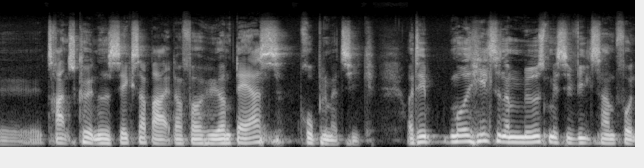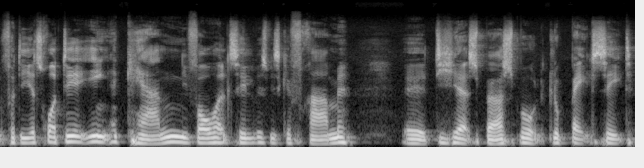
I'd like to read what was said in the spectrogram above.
øh, transkønnede sexarbejdere for at høre om deres problematik. Og det er måde hele tiden at mødes med civilsamfund, fordi jeg tror, det er en af kernen i forhold til, hvis vi skal fremme øh, de her spørgsmål globalt set,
